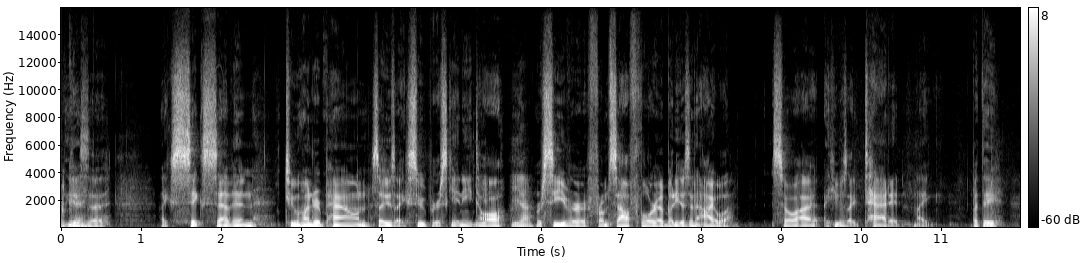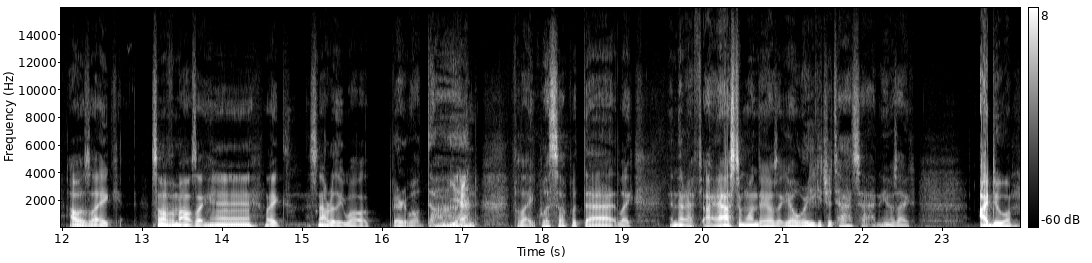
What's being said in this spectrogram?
Okay. he was a like six seven 200 pound so he was like super skinny tall yeah. receiver from south florida but he was in iowa so i he was like tatted like but they i was like some of them i was like eh like it's not really well very well done Yeah. but like what's up with that like and then I, I asked him one day i was like yo where do you get your tats at and he was like i do them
